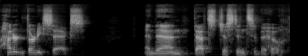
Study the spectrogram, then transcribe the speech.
136, and then that's just in Cebu.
